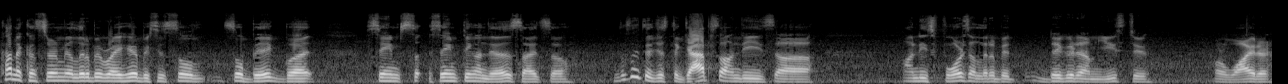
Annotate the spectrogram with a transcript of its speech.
Kind of concerned me a little bit right here because it's so so big, but same same thing on the other side. So looks like they're just the gaps on these uh, on these Fords a little bit bigger than I'm used to, or wider.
